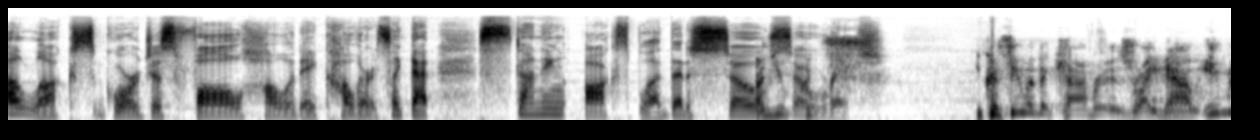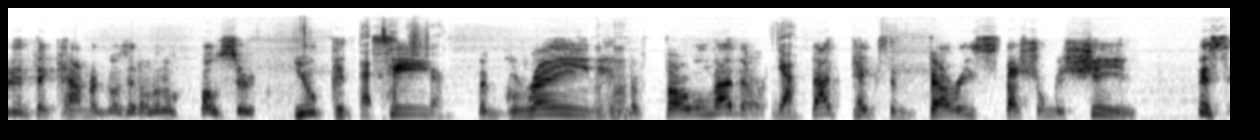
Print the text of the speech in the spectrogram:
a luxe, gorgeous fall holiday color. It's like that stunning oxblood that is so, so could, rich. You can see where the camera is right now. Even if the camera goes in a little closer, you could that see texture. The grain mm -hmm. in the faux leather. Yeah. That takes a very special machine. This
